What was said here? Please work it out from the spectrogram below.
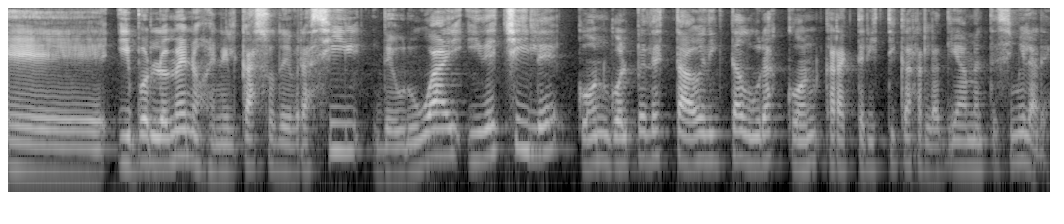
Eh, y por lo menos en el caso de Brasil, de Uruguay y de Chile, con golpes de Estado y dictaduras con características relativamente similares.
